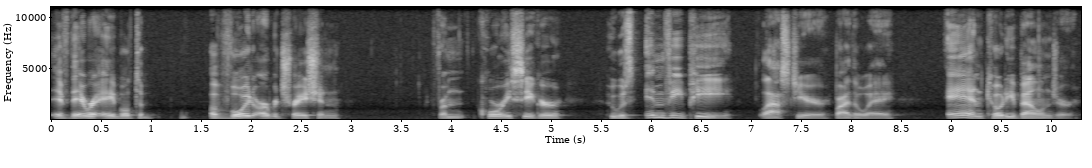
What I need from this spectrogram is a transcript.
If they were able to avoid arbitration from Corey Seager, who was MVP last year, by the way, and Cody Bellinger,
